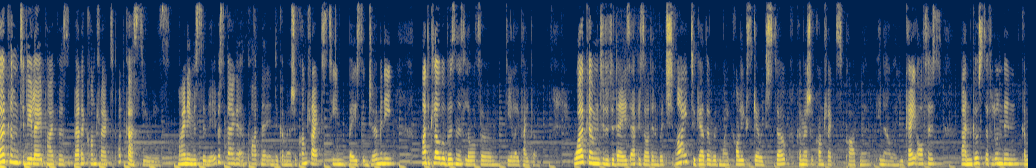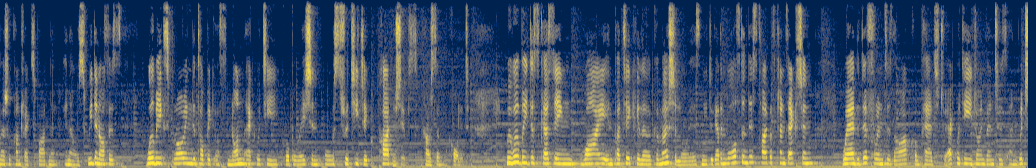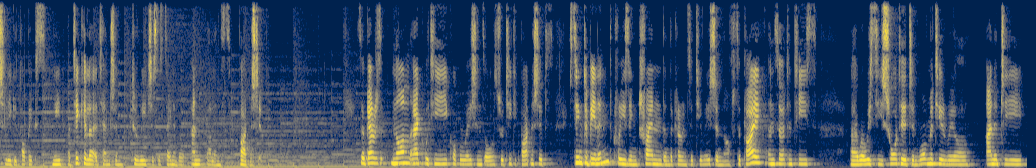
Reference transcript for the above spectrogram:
Welcome to DLA Piper's Better Contracts podcast series. My name is Sylvia Ebersberger, a partner in the commercial contracts team based in Germany at the global business law firm DLA Piper. Welcome to today's episode in which I, together with my colleagues Gareth Stokes, commercial contracts partner in our UK office, and Gustav Lundin, commercial contracts partner in our Sweden office, We'll be exploring the topic of non equity cooperation or strategic partnerships, how some call it. We will be discussing why, in particular, commercial lawyers need to get involved in this type of transaction, where the differences are compared to equity joint ventures, and which legal topics need particular attention to reach a sustainable and balanced partnership. So, Gareth, non equity corporations or strategic partnerships seem to be an increasing trend in the current situation of supply uncertainties, uh, where we see shortage in raw material, energy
